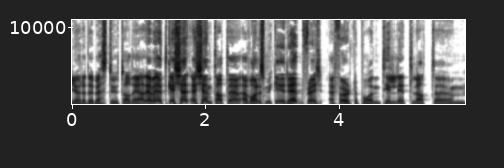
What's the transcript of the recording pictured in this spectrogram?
gjøre det beste ut av det. Jeg, jeg, jeg kjente at jeg, jeg, var liksom ikke redd, for jeg, følte på en tillit til at um,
